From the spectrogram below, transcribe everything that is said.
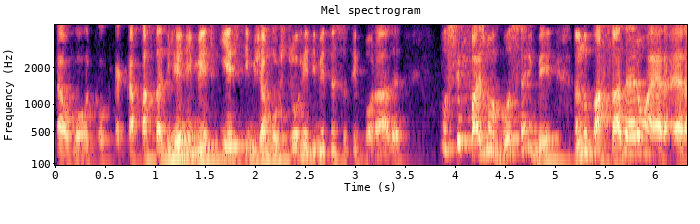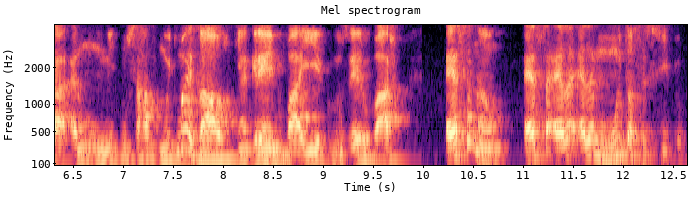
alguma capacidade de rendimento, e esse time já mostrou rendimento nessa temporada, você faz uma boa Série B. Ano passado era, era, era, era um, um sarrafo muito mais alto, tinha Grêmio, Bahia, Cruzeiro, Vasco. Essa não. Essa ela, ela é muito acessível.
